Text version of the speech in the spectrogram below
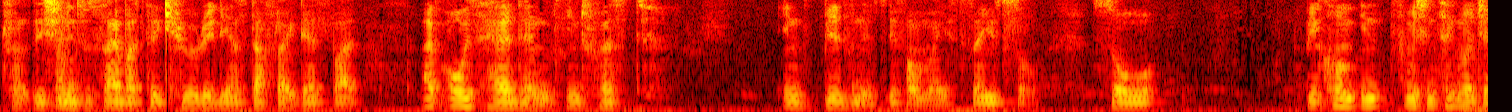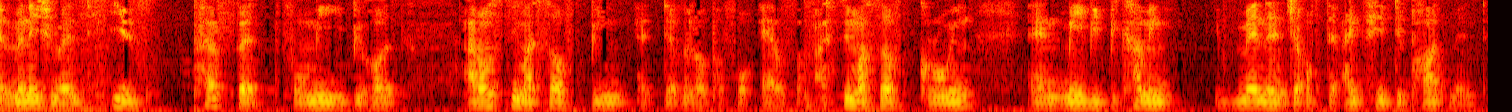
transition into cyber security and stuff like that. But I've always had an interest in business, if I may say so. So, BCom information technology and management is perfect for me because I don't see myself being a developer forever. I see myself growing and maybe becoming manager of the IT department.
